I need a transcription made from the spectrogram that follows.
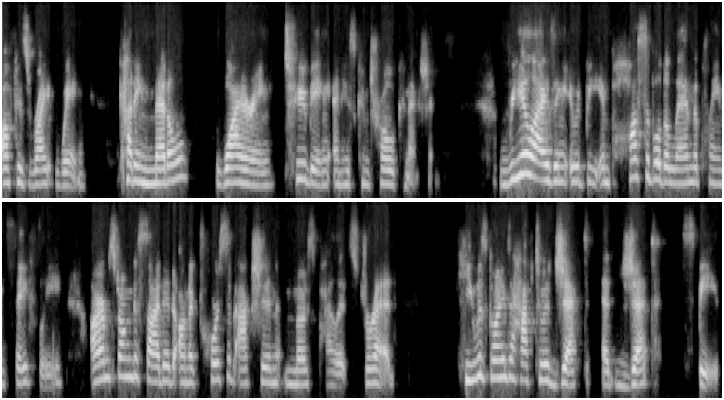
off his right wing, cutting metal, wiring, tubing, and his control connection. Realizing it would be impossible to land the plane safely, Armstrong decided on a course of action most pilots dread. He was going to have to eject at jet speeds.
